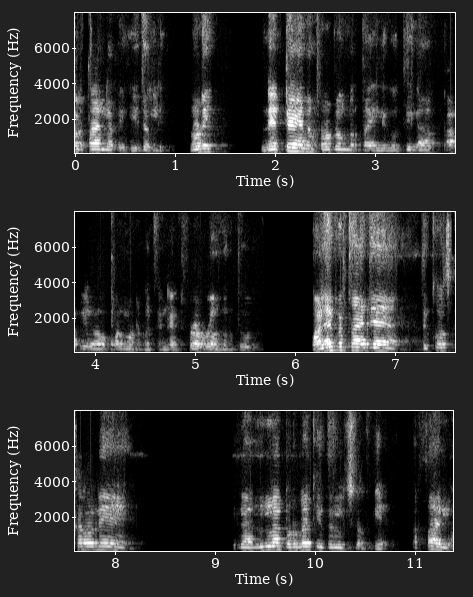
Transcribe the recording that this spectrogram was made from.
ಬರ್ತಾ ಇಲ್ಲ ನನಗೆ ಇದ್ರಲ್ಲಿ. ನೋಡಿ ನೆಟ್ಟೆ ಏನೋ ಪ್ರಾಬ್ಲಮ್ ಬರ್ತಾ ಇಲ್ಲಿ ಗೊತ್ತಿಲ್ಲ. ಆಗ್ಲೇ ಓಪನ್ ಮಾಡ್ಬೇಕು. ನೆಟ್ ಪ್ರಾಬ್ಲಮ್ ಬಂತು. ಮಳೆ ಬರ್ತಾ ಇದೆ ಅದಕ್ಕೋಸ್ಕರನೇ ಇಲ್ಲ ಎಲ್ಲ ಬರ್ಬೇಕು ಇದ್ರಲ್ಲಿ ಇಷ್ಟೊತ್ತಿಗೆ. ಬರ್ತಾ ಇಲ್ಲ.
